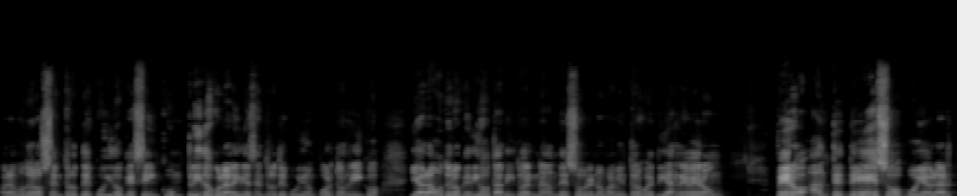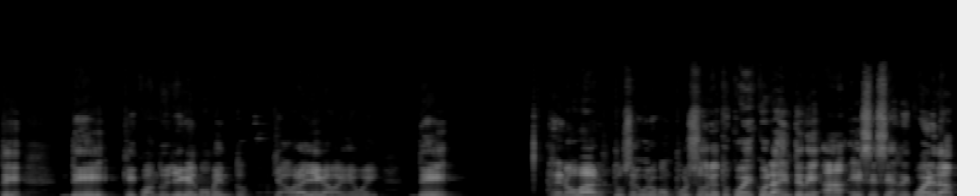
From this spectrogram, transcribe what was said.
hablamos de los centros de cuido que se han incumplido con la ley de centros de cuido en Puerto Rico y hablamos de lo que dijo Tatito Hernández sobre el nombramiento del juez Díaz Reverón. Pero antes de eso, voy a hablarte de que cuando llegue el momento, que ahora llega, by the way, de renovar tu seguro compulsorio, tú coges con la gente de ASC. Recuerda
